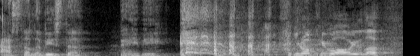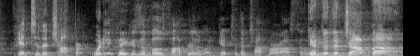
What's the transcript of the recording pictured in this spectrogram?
Hasta la vista, baby. you know what people always love? Get to the chopper. What do you think is the most popular one? Get to the chopper or hasta la Get to the chopper!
